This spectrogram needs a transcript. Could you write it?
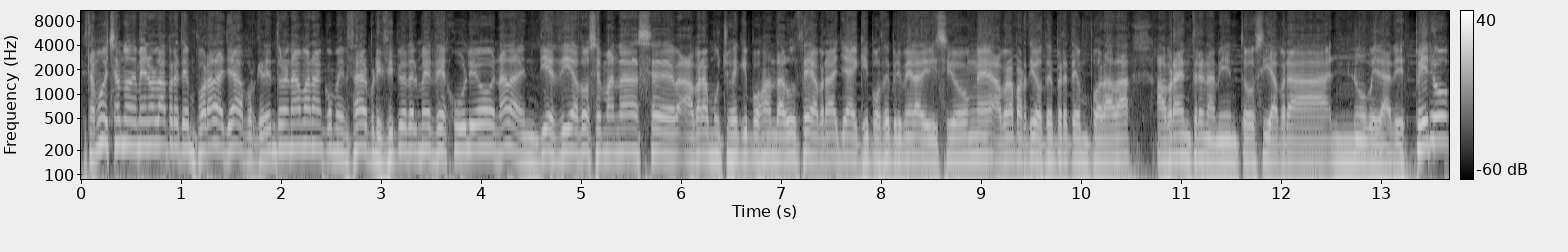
estamos echando de menos la pretemporada ya, porque dentro de nada van a comenzar principios del mes de julio, nada, en 10 días, dos semanas eh, habrá muchos equipos andaluces, habrá ya equipos de primera división, eh, habrá partidos de pretemporada, habrá entrenamientos y habrá novedades. Pero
